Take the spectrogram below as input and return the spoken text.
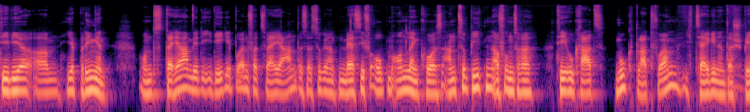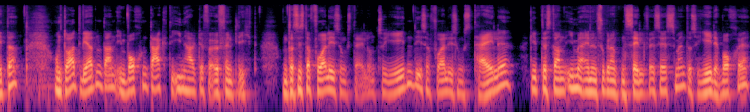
die wir ähm, hier bringen. Und daher haben wir die Idee geboren, vor zwei Jahren, das als sogenannten Massive Open Online Course anzubieten auf unserer TU Graz MOOC-Plattform. Ich zeige Ihnen das später. Und dort werden dann im Wochentag die Inhalte veröffentlicht. Und das ist der Vorlesungsteil. Und zu jedem dieser Vorlesungsteile gibt es dann immer einen sogenannten Self-Assessment, also jede Woche,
